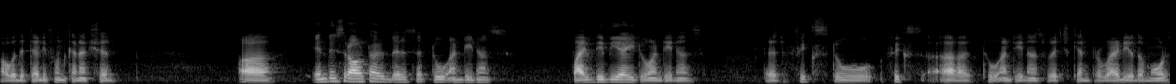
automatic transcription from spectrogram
uh, with the telephone connection. Uh, in this router there is a two antennas 5 dBi two antennas. There is fixed two fixed uh, two antennas which can provide you the more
